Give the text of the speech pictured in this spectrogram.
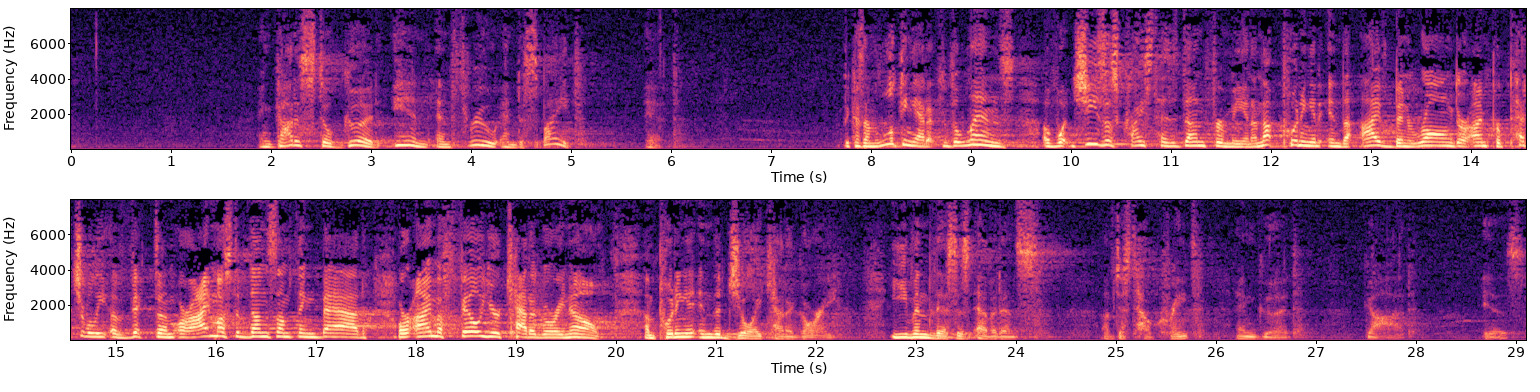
And God is still good in and through and despite it. Because I'm looking at it through the lens of what Jesus Christ has done for me. And I'm not putting it in the I've been wronged or I'm perpetually a victim or I must have done something bad or I'm a failure category. No, I'm putting it in the joy category. Even this is evidence of just how great and good God is.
